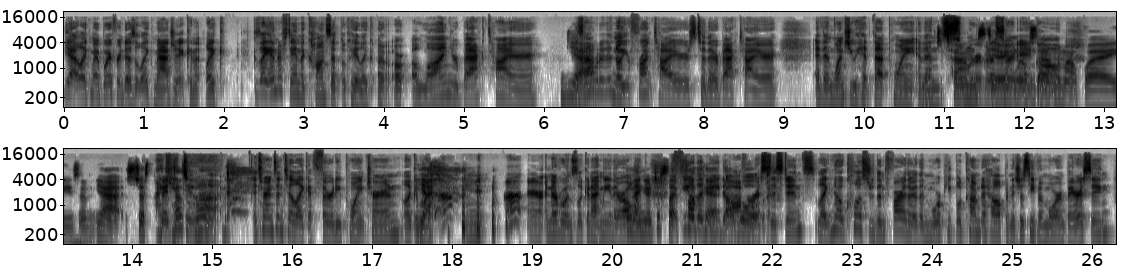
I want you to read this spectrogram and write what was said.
yeah, like my boyfriend does it like magic and it, like because I understand the concept. Okay, like a, a, align your back tire. Yeah. Is that what it is? No, your front tires to their back tire, and then once you hit that point, and You then turn the at a certain certain angle, amount of ways, and yeah, it's just I it can't doesn't do it. work. it turns into like a thirty point turn. Like I'm Yeah. Ah, eh, like, ah, eh, and everyone's looking at me. and They're all and then like, you're just like, feel "Fuck the it, need to I'll offer walk." assistance. Like, no, closer than farther. Then more people come to help, and it's just even more embarrassing.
